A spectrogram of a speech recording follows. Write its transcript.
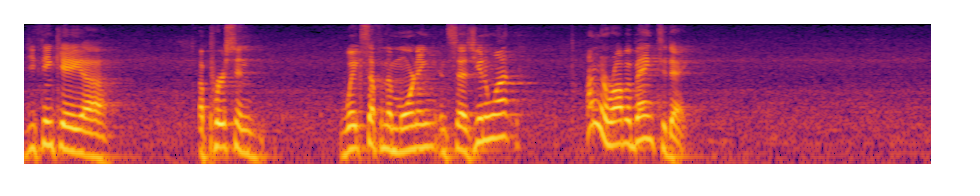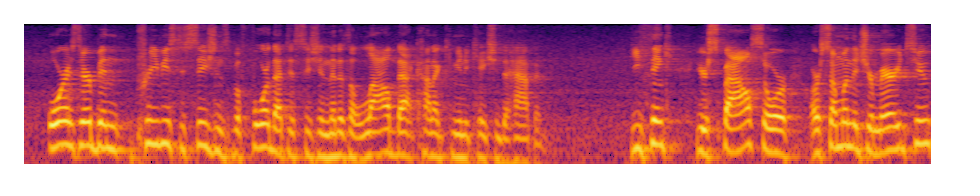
do you think a, uh, a person wakes up in the morning and says, you know what? I'm going to rob a bank today. Or has there been previous decisions before that decision that has allowed that kind of communication to happen? Do you think your spouse or, or someone that you're married to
